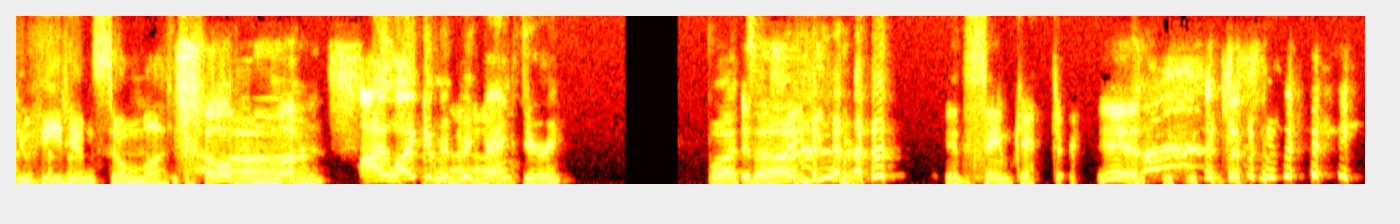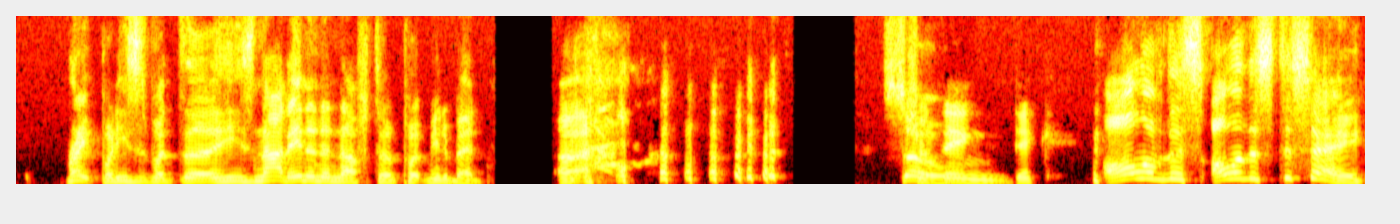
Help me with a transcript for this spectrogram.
you hate him so much. So Uh, much. I like him in Big Bang Theory, but It's the uh, same humor. It's the same character. Yeah. Right, but he's but uh, he's not in it enough to put me to bed. Uh, so sure thing, Dick. All of this all of this to say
